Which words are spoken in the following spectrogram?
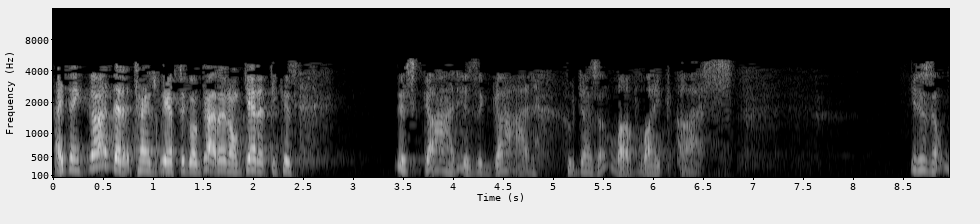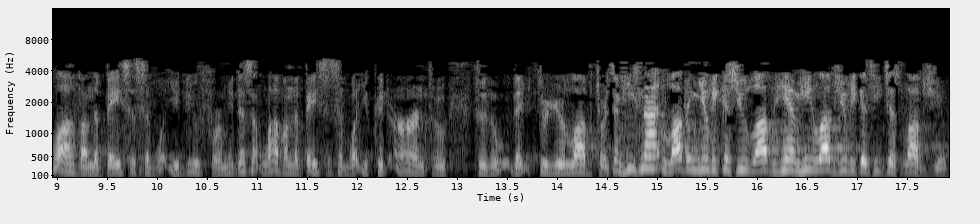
I thank God that at times we have to go, God, I don't get it because this God is a God who doesn't love like us. He doesn't love on the basis of what you do for him. He doesn't love on the basis of what you could earn through, through, the, through your love towards him. He's not loving you because you love him. He loves you because he just loves you.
